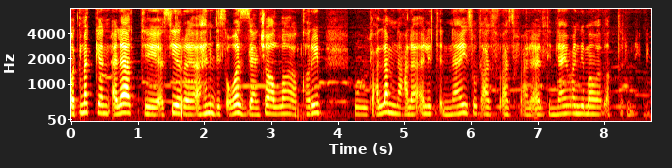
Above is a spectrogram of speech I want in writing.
وأتمكن آلات أصير أهندس وأوزع إن شاء الله قريب. وتعلمنا على آلة الناي وتعزف أعزف على آلة الناي وعندي موهبة أكتر من هيك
